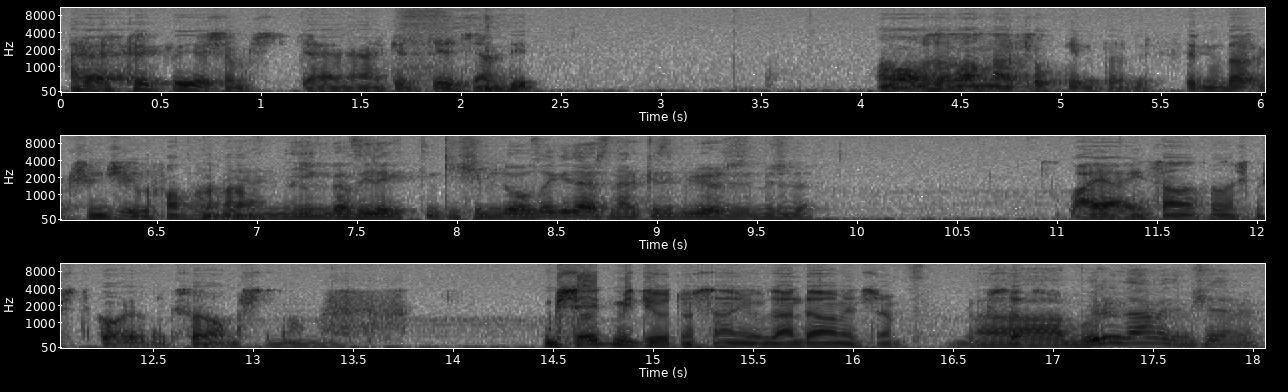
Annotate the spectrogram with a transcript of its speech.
Hayal kırıklığı yaşamıştık yani herkes geleceğim deyip. Ama o zamanlar çok yeni tabii. Senin daha 3. yılı falan. ha. Yani neyin gazıyla gittin ki şimdi olsa gidersin. Herkesi biliyoruz İzmir'de. Bayağı insanla tanışmıştık orada. Güzel olmuştu. Bir şey mi diyordun sen? Ben devam edeceğim. Yoksa Aa, buyurun devam edin bir şey demiyorum.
